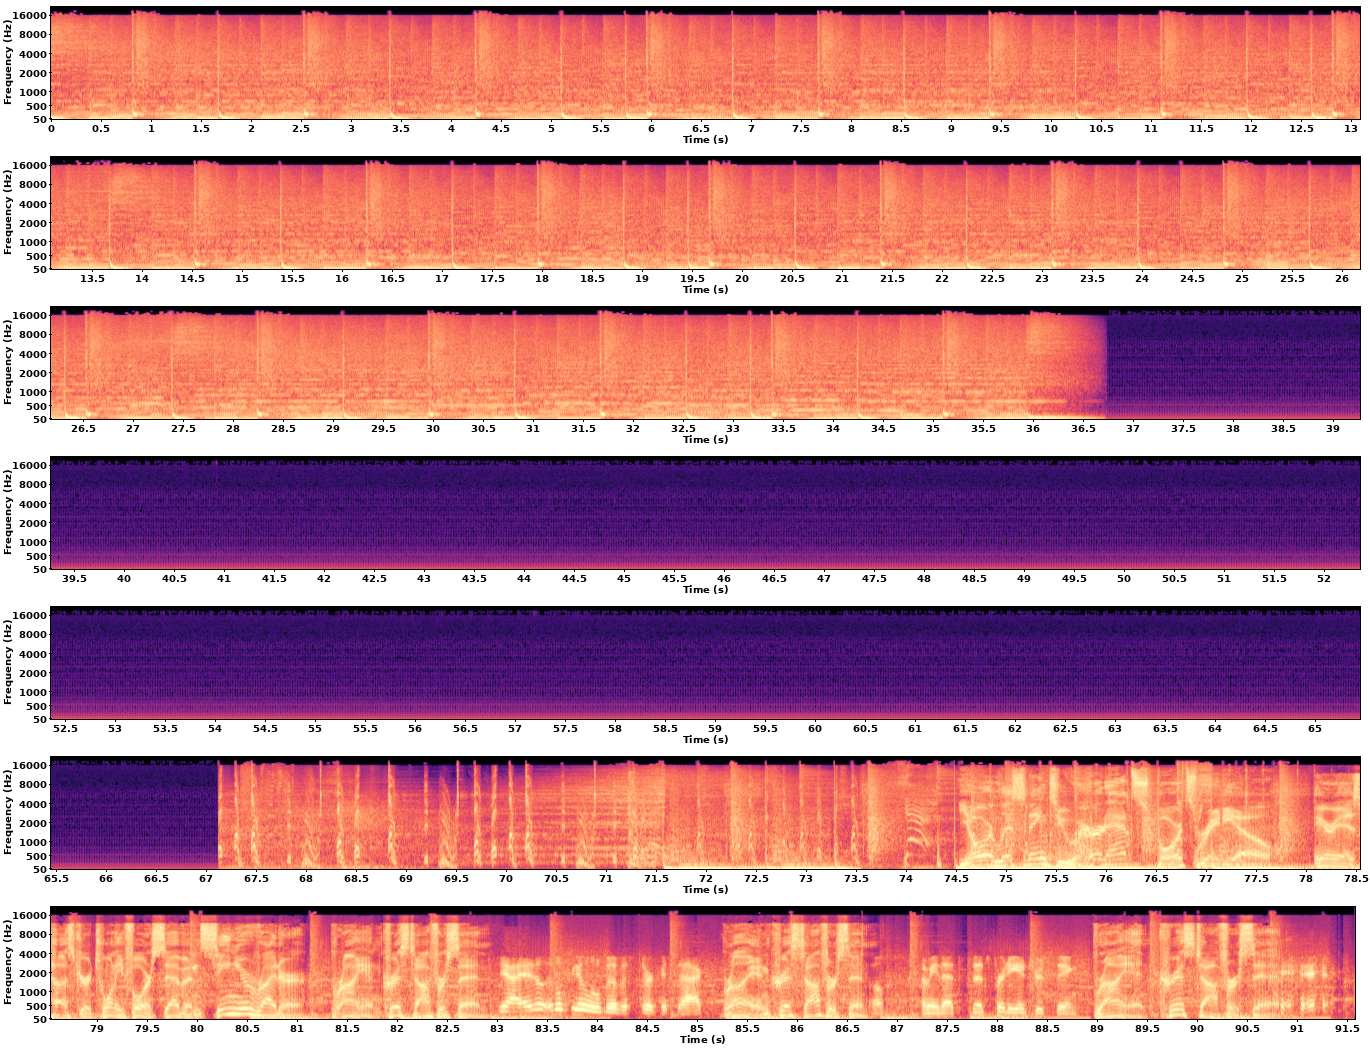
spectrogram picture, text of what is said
You're listening to Hurrdat Sports Radio. Here is Husker 24 7 senior writer, Brian Christopherson. Yeah, it'll, it'll be a little bit of a circus act. Brian Christopherson. Well, oh, I mean, that's that's pretty interesting. Brian Christopherson.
